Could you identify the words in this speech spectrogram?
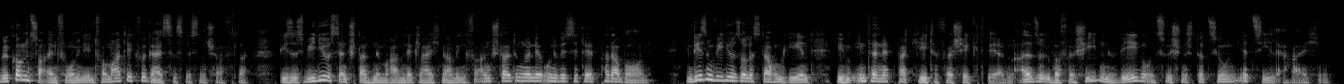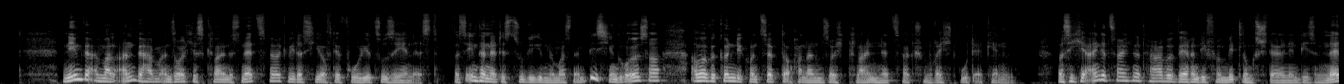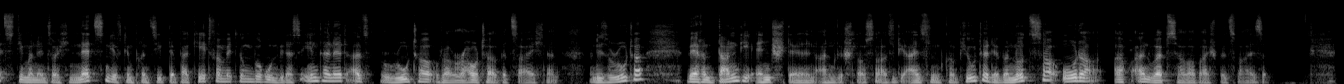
Willkommen zur Einführung in die Informatik für Geisteswissenschaftler. Dieses Video ist entstanden im Rahmen der gleichnamigen Veranstaltung an der Universität Paderborn. In diesem Video soll es darum gehen, wie im Internet Pakete verschickt werden, also über verschiedene Wege und Zwischenstationen ihr Ziel erreichen. Nehmen wir einmal an, wir haben ein solches kleines Netzwerk, wie das hier auf der Folie zu sehen ist. Das Internet ist zugegebenermaßen ein bisschen größer, aber wir können die Konzepte auch an einem solch kleinen Netzwerk schon recht gut erkennen. Was ich hier eingezeichnet habe, wären die Vermittlungsstellen in diesem Netz, die man in solchen Netzen, die auf dem Prinzip der Paketvermittlung beruhen, wie das Internet, als Router oder Router bezeichnen. An diese Router wären dann die Endstellen angeschlossen, also die einzelnen Computer, der Benutzer oder auch ein Webserver beispielsweise.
